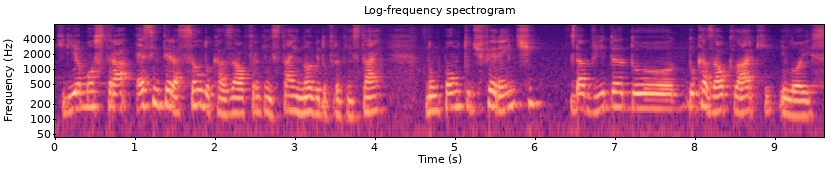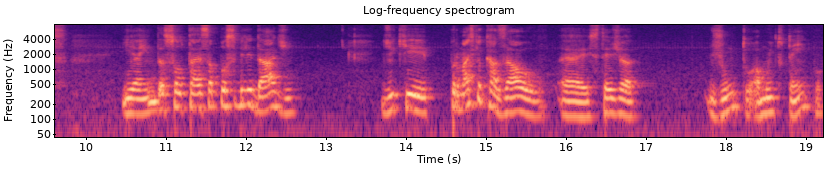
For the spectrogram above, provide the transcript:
queria mostrar essa interação do casal Frankenstein e noiva do Frankenstein num ponto diferente da vida do, do casal Clark e Lois. E ainda soltar essa possibilidade de que, por mais que o casal é, esteja junto há muito tempo,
